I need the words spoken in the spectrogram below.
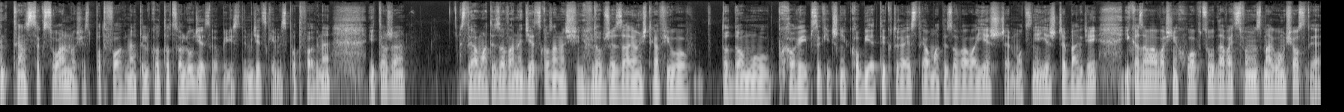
transseksualność jest potworna, tylko to, co ludzie zrobili z tym dzieckiem jest potworne i to, że straumatyzowane dziecko zamiast się nim dobrze zająć trafiło do domu chorej psychicznie kobiety, która je straumatyzowała jeszcze mocniej, jeszcze bardziej i kazała właśnie chłopcu udawać swoją zmarłą siostrę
